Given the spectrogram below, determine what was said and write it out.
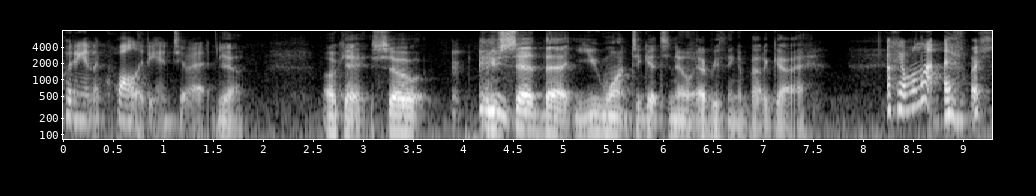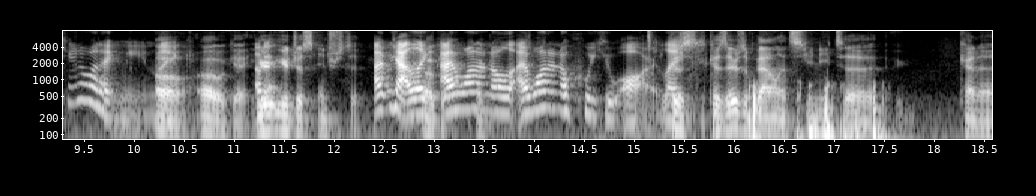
putting in the quality into it. Yeah. Okay, so you said that you want to get to know everything about a guy. Okay, well not ev- uh, you know what I mean. Oh, like, oh, oh, okay. You're you're just interested. I'm yeah, like Okay, I want to okay. know. I want to know who you are. Like, because there's a balance you need to kind of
